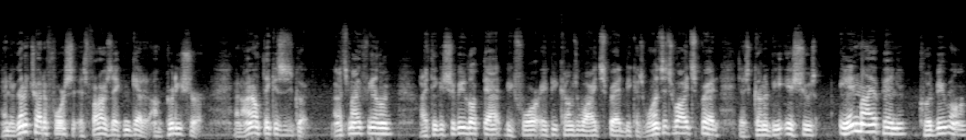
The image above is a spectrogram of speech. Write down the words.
and they're going to try to force it as far as they can get it. I'm pretty sure, and I don't think this is good. That's my feeling. I think it should be looked at before it becomes widespread because once it's widespread, there's going to be issues, in my opinion, could be wrong,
